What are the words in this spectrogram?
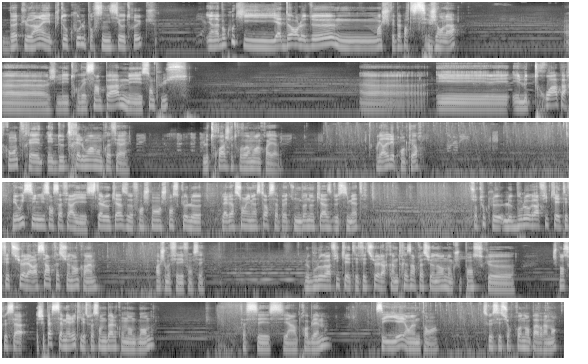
but le 1 est plutôt cool pour s'initier au truc. Il y en a beaucoup qui adorent le 2. Moi, je fais pas partie de ces gens-là. Euh, je l'ai trouvé sympa, mais sans plus. Euh, et, le 3, par contre, est, de très loin mon préféré. Le 3, je le trouve vraiment incroyable. Regardez les prankers. Mais oui, c'est une licence à faire. Si t'as l'occasion, franchement, je pense que la version remaster, ça peut être une bonne occasion de s'y mettre. Surtout que le, boulot graphique qui a été fait dessus a l'air assez impressionnant quand même. Ah, je me fais défoncer. Le boulot graphique qui a été fait dessus a l'air quand même très impressionnant, donc je pense que... Je pense que ça... Je sais pas si ça mérite les 60 balles qu'on en demande. Ça, c'est un problème. C'est EA en même temps. Hein. Parce que c'est surprenant, pas vraiment.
